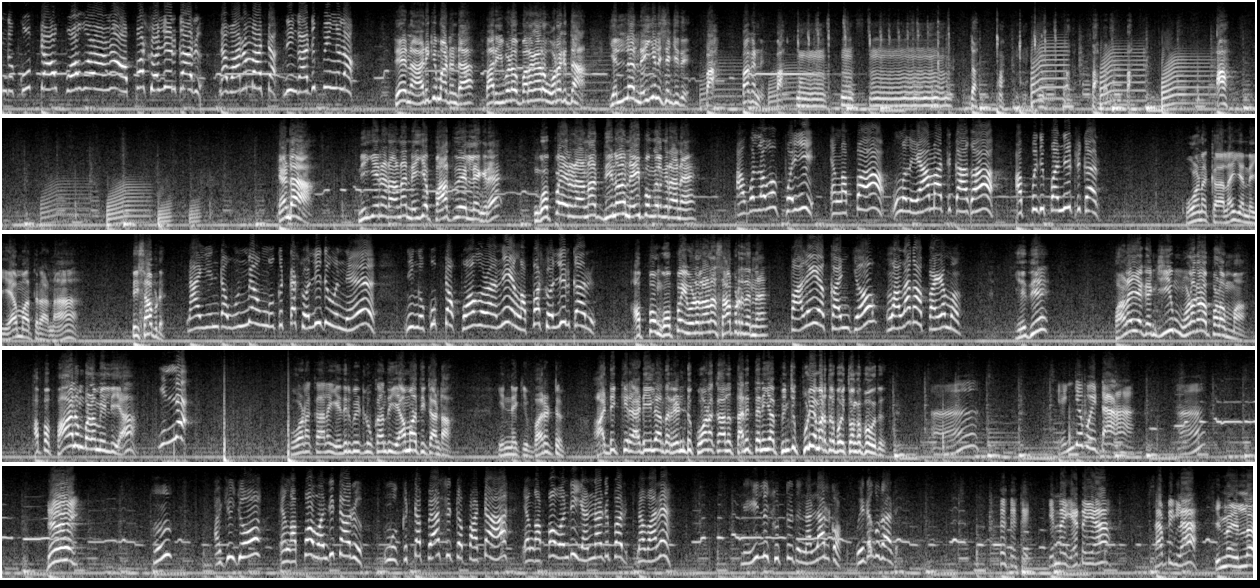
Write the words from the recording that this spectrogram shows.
நீங்க கூப்பிட்டா போகலாம்னு அப்பா சொல்லிருக்காரு நான் வரமாட்டேன். நீங்க அடிப்பீங்களா? டேய் நான் அடிக்க மாட்டேன்டா. பாரு இவ்வளவு பலகாரம் உனக்கு தான் எல்லாம் நெய்யில செஞ்சது. பா பாக்கண்ணு பா. ஏண்டா நீ என்னடானா நெய்ய பார்த்ததே இல்லைங்கிற? உங்க அப்பா என்னடானா தினம் நெய் பொங்கல்ங்கிறானே. அவ்வளவு பொய். எங்க அப்பா உங்களை ஏமாத்துக்காக அப்படி பண்ணிட்டு இருக்காரு. கோணக்காலம் என்னை ஏமாத்துறானா? நீ சாப்பிடு. நான் இந்த உண்மை உங்ககிட்ட சொல்லிடுவேன்னு நீங்க கூப்பிட்டா போகலாம்னு எங்க அப்பா சொல்லிருக்காரு அப்போ உங்க அப்பா இவ்வளவு நாளா சாப்பிடுறது என்ன? பழைய கஞ்சம் மிளகா பழமும். எது? பழைய கஞ்சியும் மிளகா பழமா அப்ப பாலும் பழம் இல்லையா? இல்ல. கோணக்காலம் எதிர் வீட்டுல உட்கார்ந்து ஏமாத்திட்டான்டா. இன்னைக்கு வரட்டு அடிக்கிற அடியில அந்த ரெண்டு கோணக்காலம் தனித்தனியா பிஞ்சு புளிய மரத்துல போய் தொங்க போகுது? எங்க போயிட்டான் ஆ? டேய்! ஐயோ எங்க அப்பா வந்துட்டாரு. உங்ககிட்ட பேசிட்ட பார்த்தா எங்க அப்பா வந்து என்ன அடிப்பாரு நான் வரேன். நெய்ல சுத்துது நல்லா இருக்கும் விடக்கூடாது. என்ன ஏட்டையா? சாப்பிட்டீங்களா? இன்னும் இல்ல.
